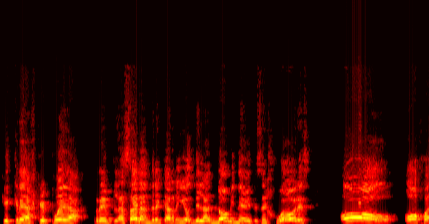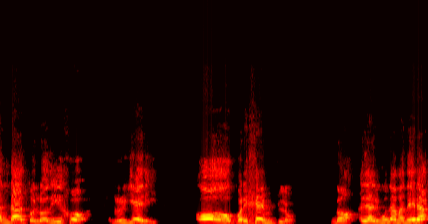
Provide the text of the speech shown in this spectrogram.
que creas que pueda reemplazar a André Carrillo de la nómina de 26 jugadores, o, ojo al dato, lo dijo Ruggeri, o, por ejemplo, ¿no? De alguna manera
